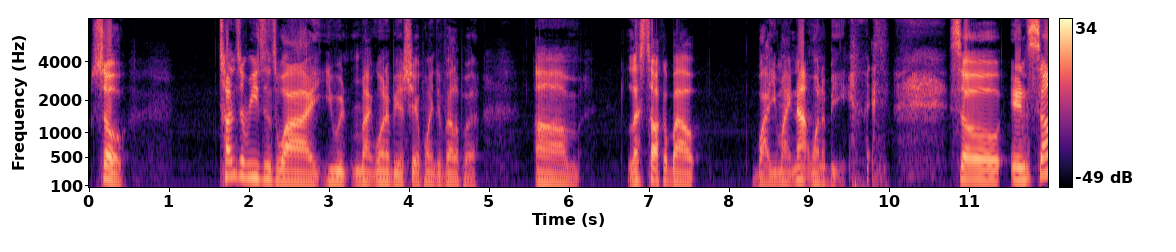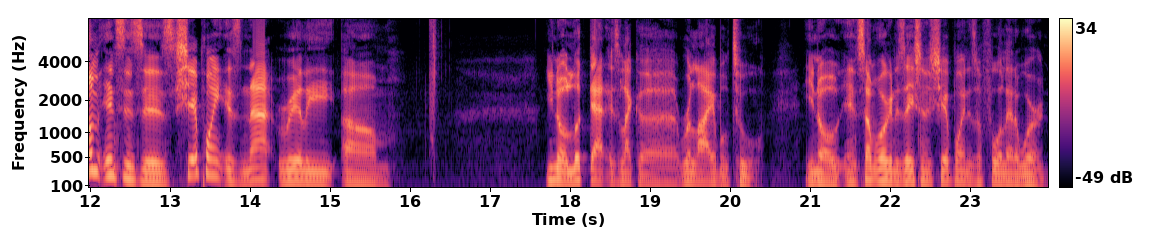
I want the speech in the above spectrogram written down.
so tons of reasons why you would might want to be a SharePoint developer. Um, let's talk about why you might not want to be. so, in some instances, SharePoint is not really, um, you know, looked at as like a reliable tool. You know, in some organizations, SharePoint is a four-letter word.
